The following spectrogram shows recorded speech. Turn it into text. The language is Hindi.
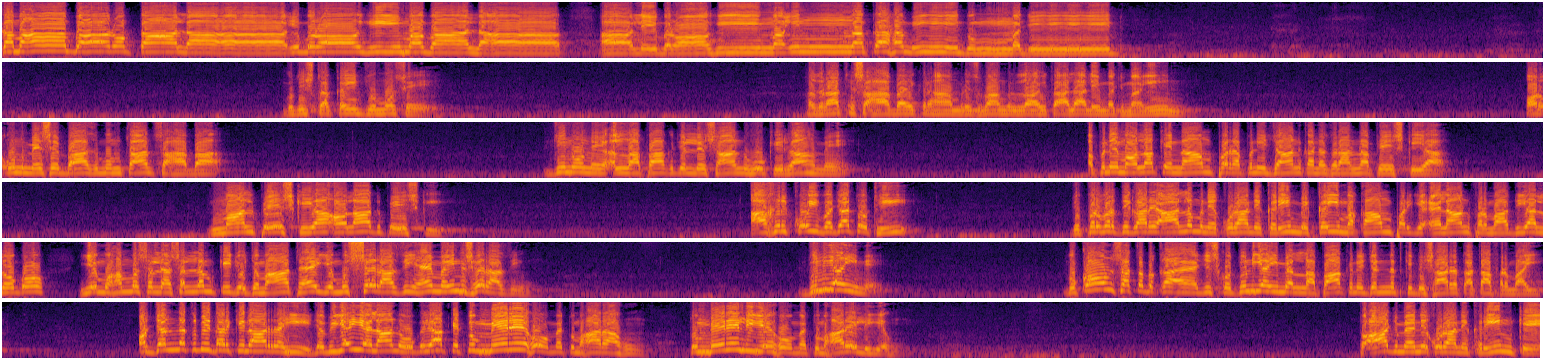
कमा इब्राहीम वाला। आल इब्राहीम हमीदुम मजीद। गुज़िश्ता कई जुम्मों से हज़रत सहाबा कराम रिजवान मजमाइन और उनमें से बाज मुमताज़ साहबा, जिन्होंने अल्लाह पाक जल्ले शान हु की राह में अपने मौला के नाम पर अपनी जान का नजराना पेश किया, माल पेश किया, औलाद पेश की। आखिर कोई वजह तो थी जो परवरदिगार आलम ने कुरान करीम में कई मकाम पर यह ऐलान फरमा दिया, लोगों, ये मोहम्मद वसल्लम की जो जमात है, ये मुझसे राज़ी है, मैं इनसे राज़ी हूँ। दुनिया ही में वो कौन सा तबका है जिसको दुनिया ही में अल्लाह पाक ने जन्नत की बिशारत अता फरमाई? और जन्नत भी दरकिनार रही, जब यही ऐलान हो गया कि तुम मेरे हो, मैं तुम्हारा हूँ, तुम मेरे लिए हो, मैं तुम्हारे लिए हूँ। तो आज मैंने कुरान करीम के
